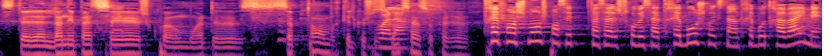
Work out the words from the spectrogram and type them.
C'était l'année passée, je crois, au mois de septembre, quelque chose comme ça, Très franchement, je pensais, je trouvais ça très beau, je trouvais que c'était un très beau travail, mais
